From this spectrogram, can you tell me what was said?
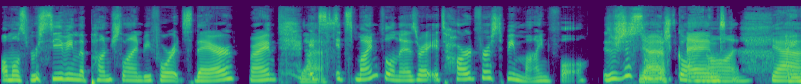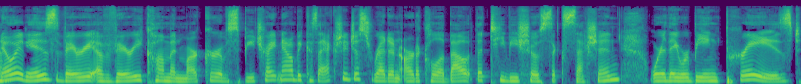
almost receiving the punchline before it's there, right? Yes. It's it's mindfulness, right? It's hard for us to be mindful. There's just so Yes, much going and on. Yeah. I know it is very a very common marker of speech right now because I actually just read an article about the TV show Succession where they were being praised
